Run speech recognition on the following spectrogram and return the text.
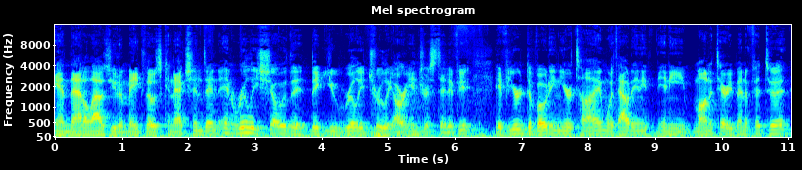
and that allows you to make those connections and, and really show that, that you really truly are interested. If you if you're devoting your time without any any monetary benefit to it,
